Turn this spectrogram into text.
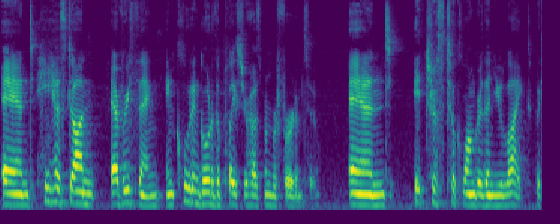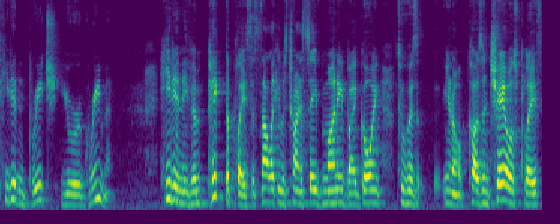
And he has done everything, including go to the place your husband referred him to. And it just took longer than you liked. But he didn't breach your agreement. He didn't even pick the place. It's not like he was trying to save money by going to his, you know, cousin Cheo's place.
